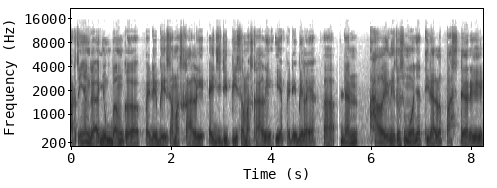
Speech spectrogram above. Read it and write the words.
artinya nggak nyumbang ke PDB sama sekali eh GDP sama sekali ya PDB lah ya uh, dan hal ini tuh semuanya tidak lepas dari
